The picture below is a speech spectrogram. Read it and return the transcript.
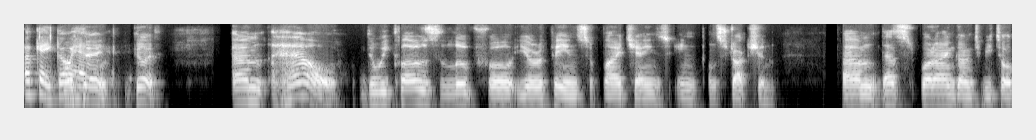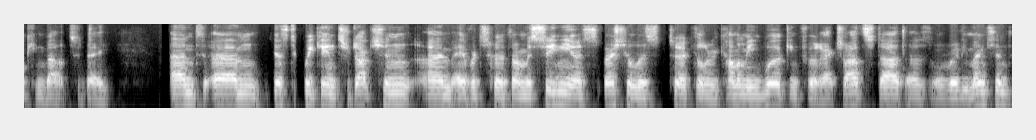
Okay, go okay, ahead. Okay, good. Um, how do we close the loop for European supply chains in construction? Um, that's what I'm going to be talking about today. And um, just a quick introduction, I'm Evert Schut. I'm a senior specialist circular economy working for Rijkswaterstaat, as already mentioned,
